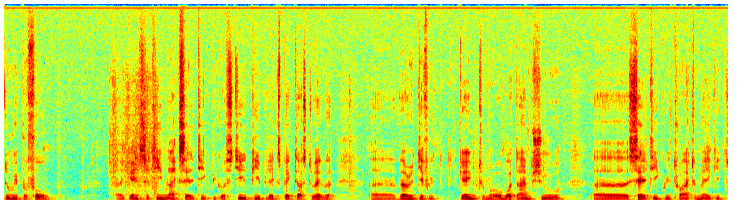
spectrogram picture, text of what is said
do we perform against a team like Celtic because still people expect us to have a uh, very difficult game tomorrow, but I'm sure uh, Celtic will try to make it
